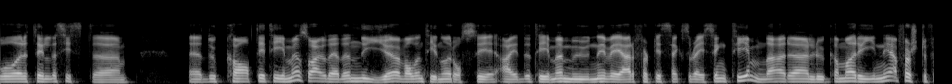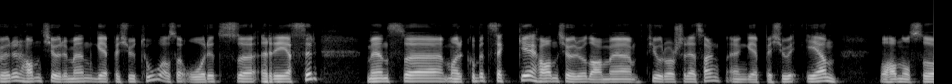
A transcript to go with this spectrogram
går til det siste eh, Ducati-teamet, så er jo det det nye Valentino Rossi-eide teamet, Muni VR46 Racing Team. Der eh, Luca Marini er førstefører. Han kjører med en GP22, altså årets eh, racer. Mens Marco Bezzecchi han kjører jo da med fjorårsraceren, en GP21. Og han også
